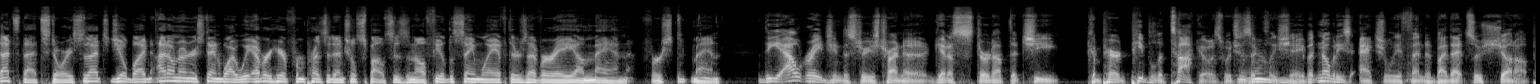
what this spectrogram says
That's that story. So that's Jill Biden. I don't understand why we ever hear from presidential spouses, and I'll feel the same way if there's ever a, a man, first man. The outrage industry is trying to get us stirred up that she compared people to tacos, which is a Mm. cliche, but nobody's actually offended by that, so shut up.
